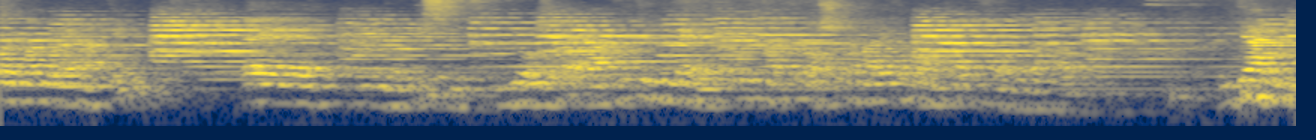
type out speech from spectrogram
Armando Renati, è un grandissimo studioso e ha avuto il merito di far conoscere Valle Camonica al fuori della Valle. Negli anni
